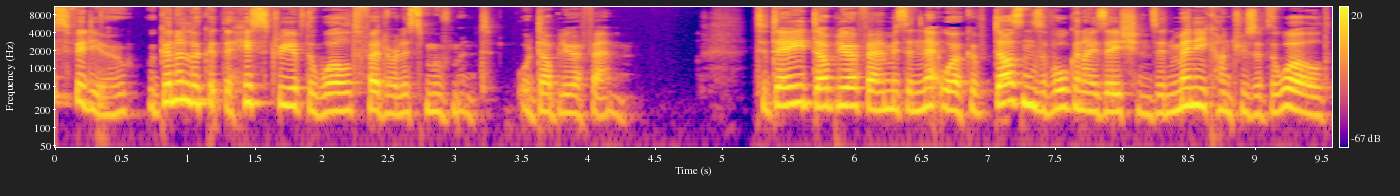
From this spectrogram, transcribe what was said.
this video, we're going to look at the history of the World Federalist Movement, or WFM. Today, WFM is a network of dozens of organisations in many countries of the world,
